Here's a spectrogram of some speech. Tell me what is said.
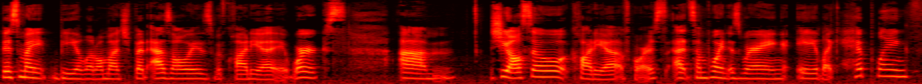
this might be a little much, but as always with Claudia, it works. Um, she also Claudia, of course, at some point is wearing a like hip length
